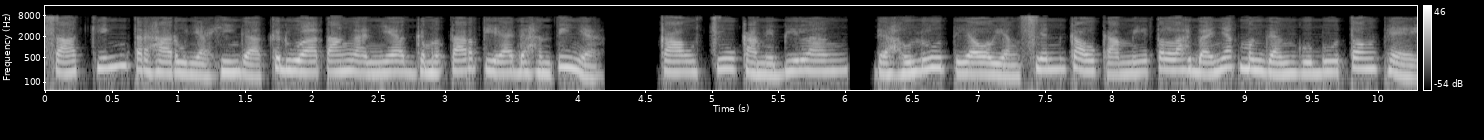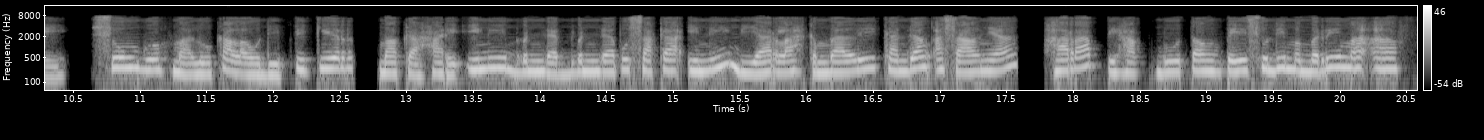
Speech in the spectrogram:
saking terharunya hingga kedua tangannya gemetar tiada hentinya. Kau cu kami bilang, dahulu Tiao Yang Sin kau kami telah banyak mengganggu Butong Pei. Sungguh malu kalau dipikir, maka hari ini benda-benda pusaka ini biarlah kembali kandang asalnya, harap pihak Butong Pei sudi memberi maaf,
